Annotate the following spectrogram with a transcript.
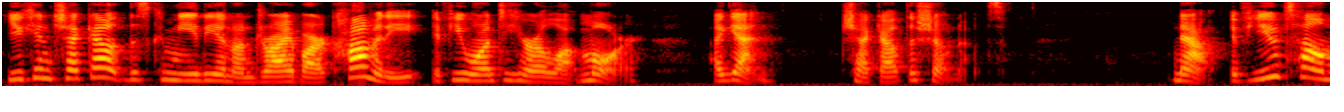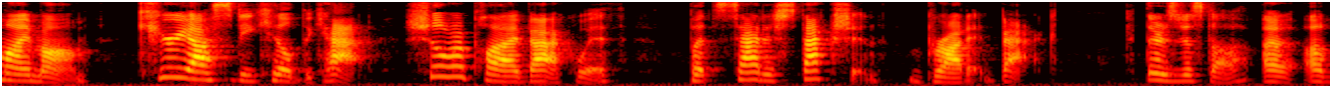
You can check out this comedian on Dry Bar Comedy if you want to hear a lot more. Again, check out the show notes. Now, if you tell my mom, curiosity killed the cat, she'll reply back with, but satisfaction brought it back. There's just a, a, a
